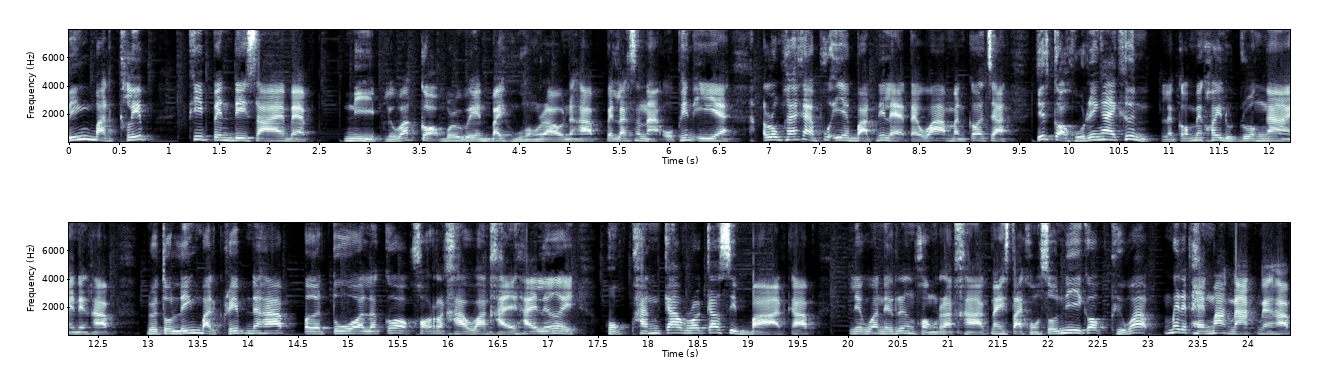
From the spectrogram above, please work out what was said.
ลิงก์บัตรคลิปที่เป็นดีไซน์แบบหนีบหรือว่าเกาะบริเวณใบหูของเรานะครับ เป็นลักษณะ Open Ear อารมณ์คล้ายๆกับพวกเอียบัตนี่แหละ แต่ว่ามันก็จะยึดเกาะหูได้ง่ายขึ้น แล้วก็ไม่ค่อยหลุดร่วงง่ายนะครับ โดยตัวลิงก์บัตรคลิปนะครับ เปิดตัวแล้วก็เคาะราคาวางขายไทยเลย 6,990 บาทครับ เรียกว่าในเรื่องของราคาในสไตล์ของ Sony ก็ถือว่าไม่ได้แพงมากนักนะครับ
